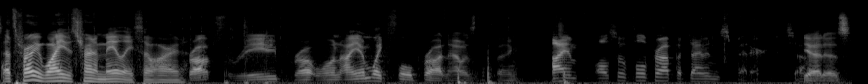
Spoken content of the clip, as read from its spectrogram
That's probably why he was trying to melee so hard. Prot three, prot one. I am like full prot now is the thing. I am also full prop, but diamond's better. So Yeah, it is.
